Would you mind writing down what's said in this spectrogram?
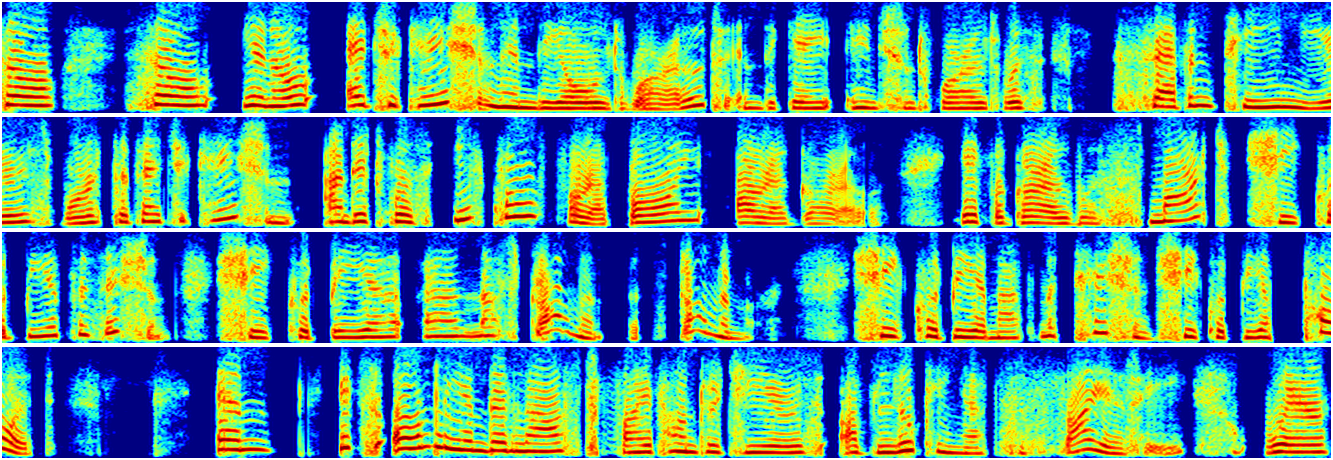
So, so you know, education in the old world, in the ancient world, was 17 years worth of education, and it was equal for a boy or a girl. If a girl was smart, she could be a physician, she could be a, an astronomer, astronomer, she could be a mathematician, she could be a poet. And It's only in the last 500 years of looking at society where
